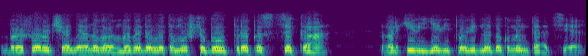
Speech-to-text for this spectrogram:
Брошуру Чаянова ми видали тому, що був припис ЦК. В архіві є відповідна документація.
